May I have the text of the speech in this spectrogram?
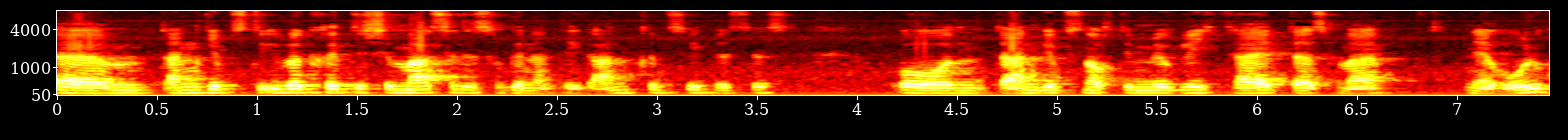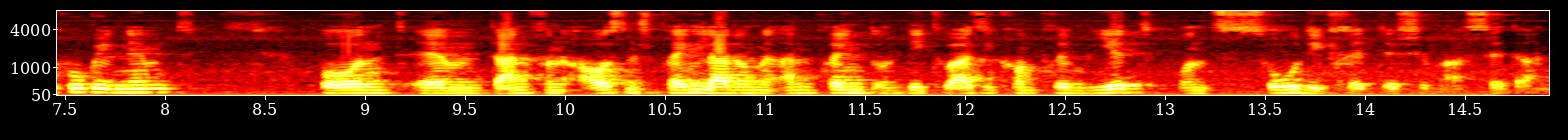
ähm, dann gibt es die überkritische Masse, das sogenannte GAN-Prinzip ist es. Und dann gibt es noch die Möglichkeit, dass man eine Hohlkugel nimmt und ähm, dann von außen Sprengladungen anbringt und die quasi komprimiert und so die kritische Masse dann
